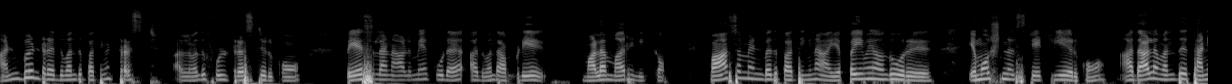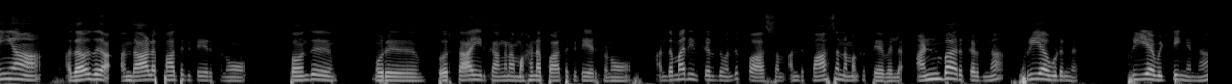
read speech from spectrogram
அன்புன்றது வந்து பார்த்தீங்கன்னா ட்ரஸ்ட் அதில் வந்து ஃபுல் ட்ரஸ்ட் இருக்கும். பேசலைனாலுமே கூட அது வந்து அப்படியே மலை மாதிரி நிற்கும் பாசம் என்பது பார்த்தீங்கன்னா எப்பயுமே வந்து ஒரு எமோஷ்னல் ஸ்டேட்லேயே இருக்கும். அதால் வந்து தனியாக அதாவது அந்த ஆளை பார்த்துக்கிட்டே இருக்கணும். இப்போ வந்து ஒரு ஒரு தாய் இருக்காங்கன்னா மகனை பார்த்துக்கிட்டே இருக்கணும். அந்த மாதிரி இருக்கிறது வந்து பாசம். அந்த பாசம் நமக்கு தேவையில்லை. அன்பாக இருக்கிறதுனா ஃப்ரீயாக விடுங்க. ஃப்ரீயாக விட்டிங்கன்னா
